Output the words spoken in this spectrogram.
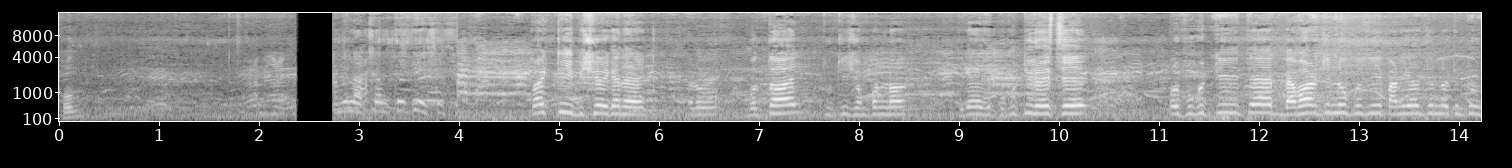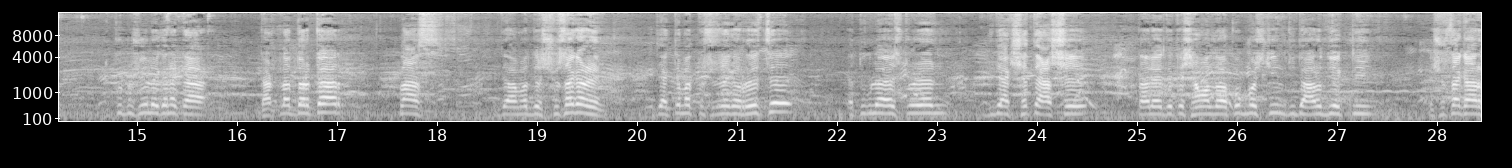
খুব খুব। আমি লাকসাম থেকে এসেছি। কয়েকটি বিষয় এখানে একটু বলতে হয়, ত্রুটি সম্পন্ন। এখানে যে পুকুরটি রয়েছে, ওই পুকুরটিতে ব্যবহারের জন্য উপযোগী পানি দেওয়ার জন্য কিন্তু একটু বিষয় হলো এখানে একটা ঘাটলার দরকার প্লাস যে আমাদের শৌচাগারের যে একটা মাত্র শৌচাগার রয়েছে, এতগুলো স্টুডেন্ট যদি একসাথে আসে, তাহলে এদেরকে সামাল দেওয়া খুব মুশকিল। যদি আরও দু একটি শৌচাগার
